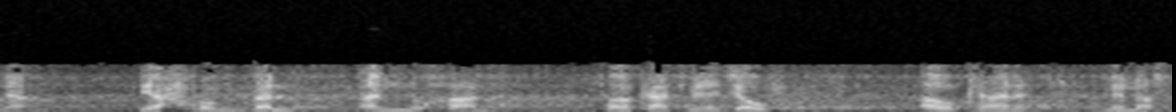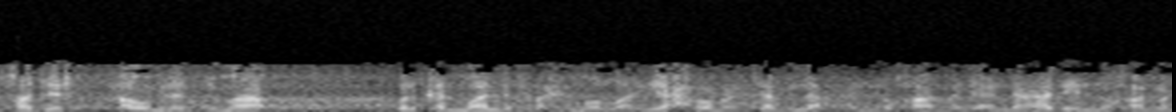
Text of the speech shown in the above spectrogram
نعم. يحرم بلع النخامة سواء كانت من الجوف أو كانت من الصدر أو من الدماغ يقول كالمؤلف رحمه الله يحرم أن تبلع النخامة لأن هذه النخامة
